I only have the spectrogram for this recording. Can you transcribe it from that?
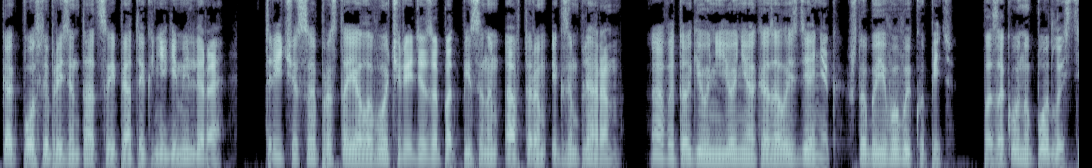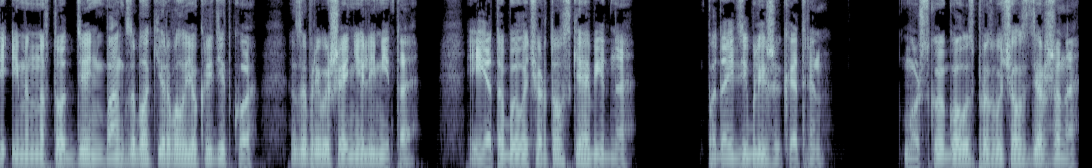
как после презентации пятой книги Миллера три часа простояла в очереди за подписанным автором экземпляром, а в итоге у нее не оказалось денег, чтобы его выкупить. По закону подлости именно в тот день банк заблокировал ее кредитку за превышение лимита. И это было чертовски обидно. «Подойди ближе, Кэтрин». Мужской голос прозвучал сдержанно,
